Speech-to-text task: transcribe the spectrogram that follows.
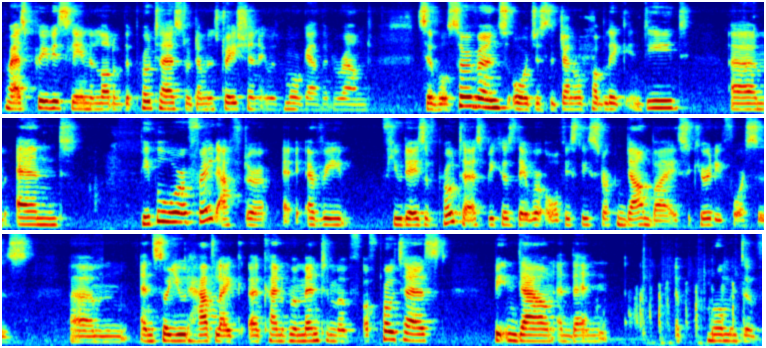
Whereas previously, in a lot of the protest or demonstration, it was more gathered around civil servants or just the general public, indeed. Um, and people were afraid after every few days of protest because they were obviously struck down by security forces. Um, and so you'd have like a kind of momentum of, of protest, beaten down, and then a moment of,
